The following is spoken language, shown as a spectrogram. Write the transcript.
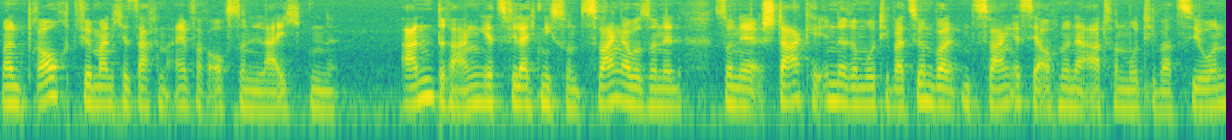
man braucht für manche Sachen einfach auch so einen leichten Andrang, jetzt vielleicht nicht so ein Zwang, aber so eine, so eine starke innere Motivation, weil ein Zwang ist ja auch nur eine Art von Motivation.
